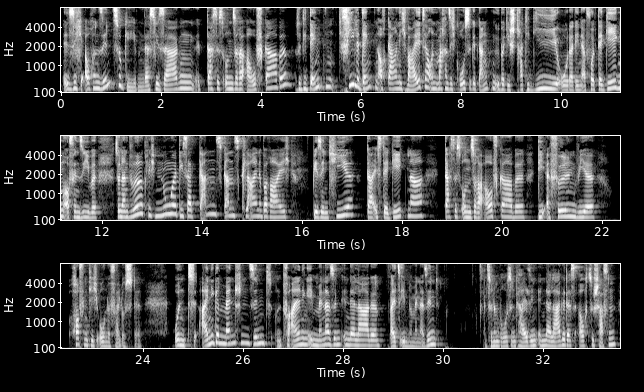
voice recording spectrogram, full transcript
sich auch einen Sinn zu geben, dass sie sagen, das ist unsere Aufgabe. Also die denken, viele denken auch gar nicht weiter und machen sich große Gedanken über die Strategie oder den Erfolg der Gegenoffensive, sondern wirklich nur dieser ganz, ganz kleine Bereich. Wir sind hier, da ist der Gegner, das ist unsere Aufgabe, die erfüllen wir hoffentlich ohne Verluste. Und einige Menschen sind, und vor allen Dingen eben Männer sind in der Lage, weil es eben nur Männer sind, zu einem großen Teil sind in der Lage, das auch zu schaffen.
